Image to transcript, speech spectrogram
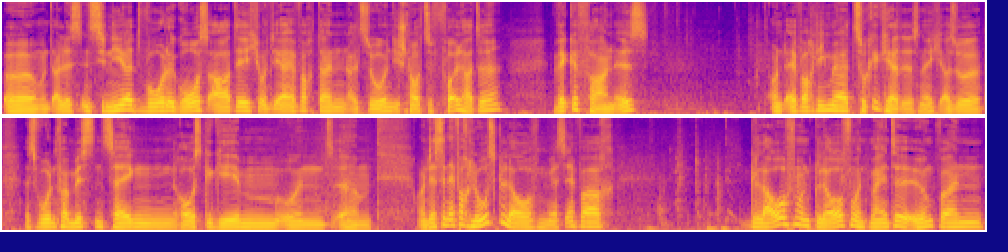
äh, und alles inszeniert wurde, großartig und er einfach dann als Sohn die Schnauze voll hatte, weggefahren ist und einfach nicht mehr zurückgekehrt ist, nicht? Also es wurden Vermisstenzeigen rausgegeben und ähm, und der ist dann einfach losgelaufen. Er ist einfach gelaufen und gelaufen und meinte irgendwann,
